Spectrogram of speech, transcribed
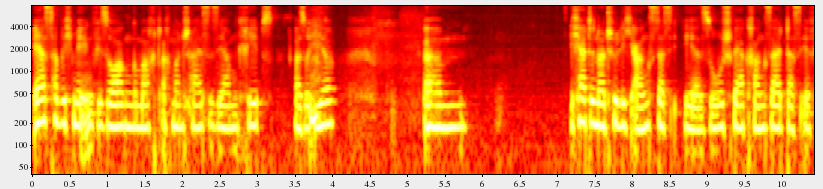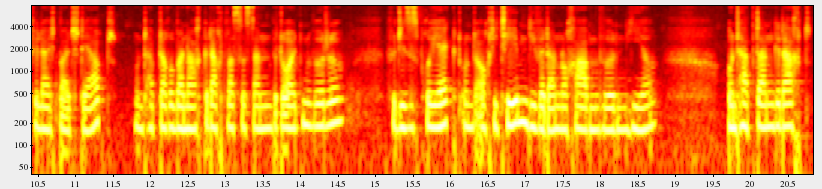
erst habe ich mir irgendwie Sorgen gemacht, ach man, scheiße, sie haben Krebs, also ihr. Ähm, ich hatte natürlich Angst, dass ihr so schwer krank seid, dass ihr vielleicht bald sterbt und habe darüber nachgedacht, was das dann bedeuten würde für dieses Projekt und auch die Themen, die wir dann noch haben würden hier. Und habe dann gedacht,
